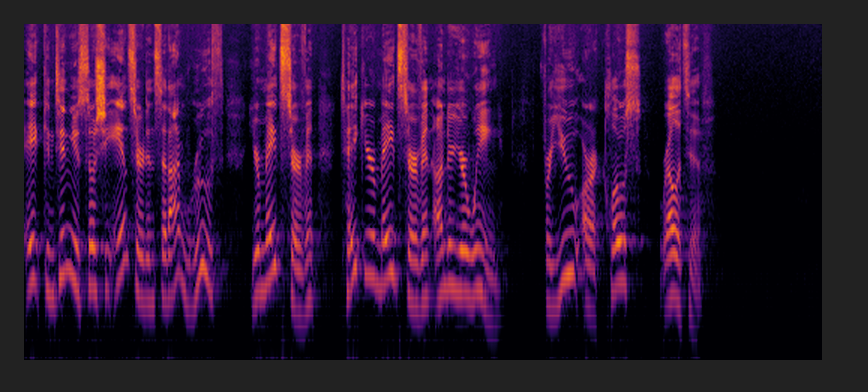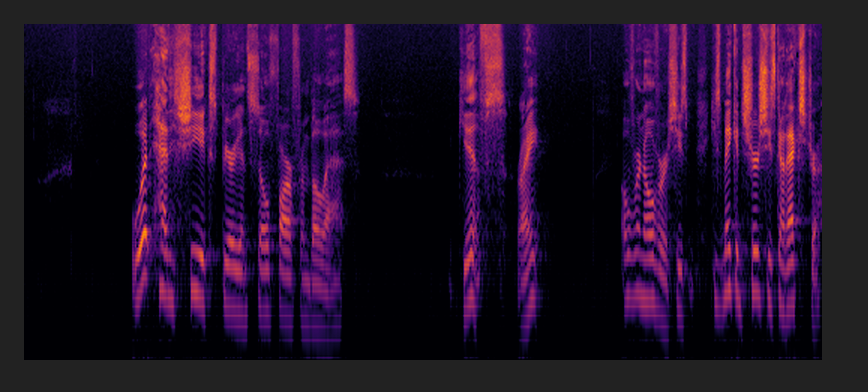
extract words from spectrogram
8 continues So she answered and said, I'm Ruth, your maidservant. Take your maidservant under your wing for you are a close relative. What had she experienced so far from Boaz? Gifts, right? Over and over, she's, he's making sure she's got extra.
